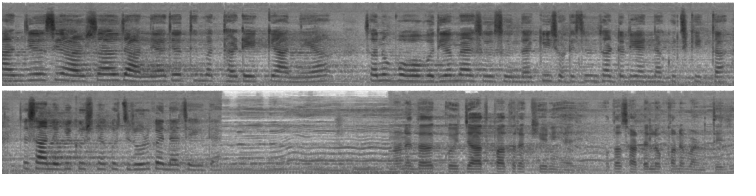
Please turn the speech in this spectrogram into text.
ਹਾਂਜੀ ਅਸੀਂ ਹਰ ਸਾਲ ਜਾਂਦੇ ਹਾਂ ਤੇ ਉੱਥੇ ਮੱਥਾ ਟੇਕ ਕੇ ਆਉਂਦੇ ਹਾਂ। ਸਾਨੂੰ ਬਹੁਤ ਵਧੀਆ ਮਹਿਸੂਸ ਹੁੰਦਾ ਕਿ ਛੋਟੇ ਸਿੰਘ ਸਾਡੇ ਲਈ ਇੰਨਾ ਕੁਝ ਕੀਤਾ ਤੇ ਸਾਨੂੰ ਵੀ ਕੁਝ ਨਾ ਕੁਝ ਜ਼ਰੂਰ ਕਰਨਾ ਚਾਹੀਦਾ ਉਹਨਾਂ ਨੇ ਤਾਂ ਕੋਈ ਜਾਤ ਪਾਤ ਰੱਖੀ ਨਹੀਂ ਹੈ ਜੀ। ਤਾਂ ਸਾਡੇ ਲੋਕਾਂ ਨੇ ਵੰਡਤੀ ਜੀ,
